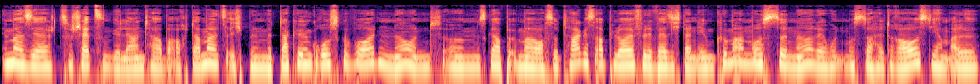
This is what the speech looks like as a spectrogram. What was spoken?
immer sehr zu schätzen gelernt habe. Auch damals, ich bin mit Dackeln groß geworden, ne? Und ähm, es gab immer auch so Tagesabläufe, wer sich dann eben kümmern musste, ne? Der Hund musste halt raus. Die haben alle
